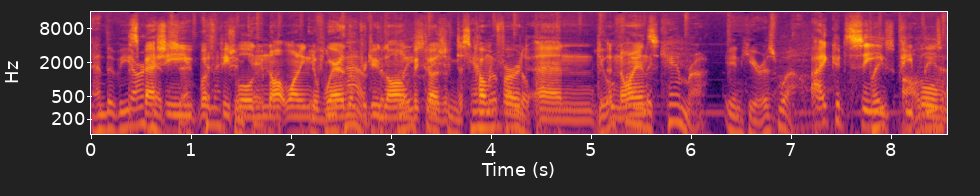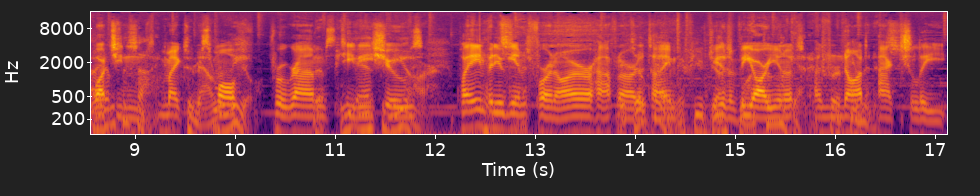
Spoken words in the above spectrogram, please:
and the VR especially with people cable. not wanting to If you wear them for too long because of discomfort and annoyance. Camera in here as well. I could see people watching to now small programs, TV PSVR playing video games for an hour or half an hour at a time using a VR want to look unit at it for a and not actually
